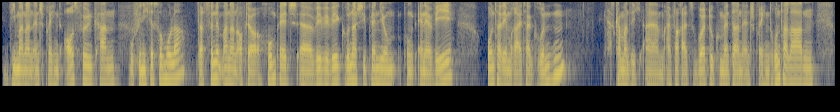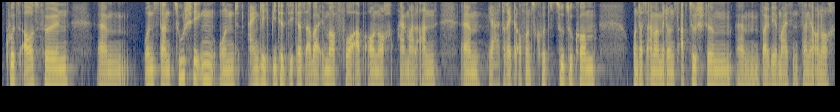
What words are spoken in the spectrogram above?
die man dann entsprechend ausfüllen kann. Wo finde ich das Formular? Das findet man dann auf der Homepage äh, www.gründerstipendium.nrw unter dem Reiter Gründen. Das kann man sich ähm, einfach als Word-Dokument dann entsprechend runterladen, kurz ausfüllen, ähm, uns dann zuschicken und eigentlich bietet sich das aber immer vorab auch noch einmal an, ähm, ja, direkt auf uns kurz zuzukommen und das einmal mit uns abzustimmen, ähm, weil wir meistens dann ja auch noch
